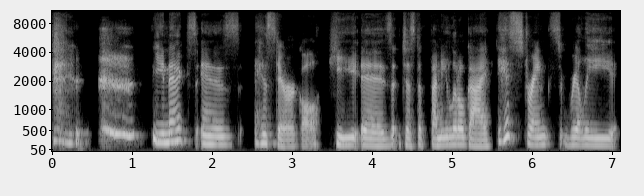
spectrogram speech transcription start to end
Phoenix is hysterical. He is just a funny little guy. His strengths really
